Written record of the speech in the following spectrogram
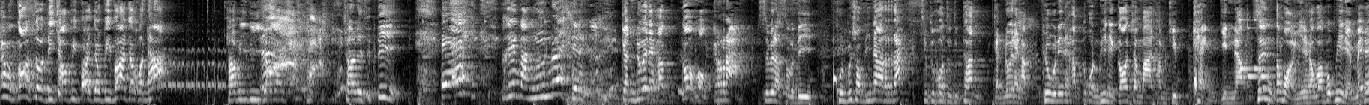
ครับผมก็สวัสดีชาวฟีฟ่าชาวฟีฟ่าชาวคอนท่าชาวบีบีชาวบาแกชาวเลสซิตี้ เอ๊ะขึ้นฝั่งนู้นด้วย กันด้วยนะครับ ก็ขอกราบสวัสดีสวัสดีคุณผู้ชมที่น่ารักทุกทุกๆคนทุกทุกๆท่านกันด้วยนะครับ คือวันนี้นะครับทุกคนพี่เนี่ยก็จะมาทำคลิปแข่งกินนะครับ ซึ่งต้องบอกอย่างนี้นะครับว่าพวกพี่เนี่ยไม่ได้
